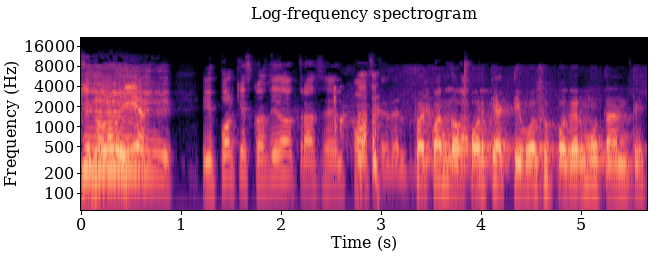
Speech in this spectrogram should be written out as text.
Y no lo veían. Y Porky escondido tras el poste del fue cuando del- Porky activó su poder mutante.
